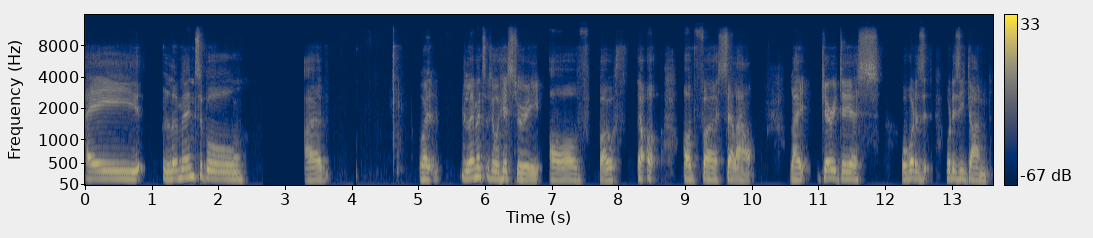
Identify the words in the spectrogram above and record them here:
a lamentable, uh, well, lamentable history of both uh, of uh, sellout. Like Jerry Dias, well, what is it? What has he done?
